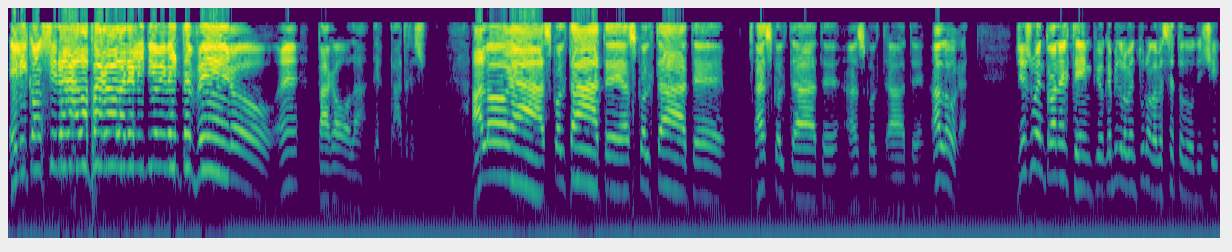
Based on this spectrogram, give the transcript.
e li considerava parola dell'Iddio vivente e vero, eh? parola del Padre suo. Allora, ascoltate, ascoltate, ascoltate, ascoltate. Allora, Gesù entrò nel Tempio, capitolo 21, versetto 12,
